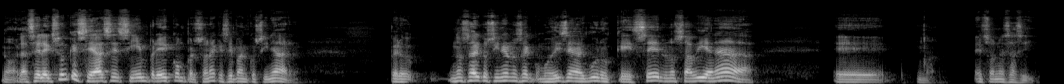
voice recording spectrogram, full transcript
No, la selección que se hace siempre es con personas que sepan cocinar. Pero no saber cocinar, no como dicen algunos, que cero, no sabía nada. No, eso no es así.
